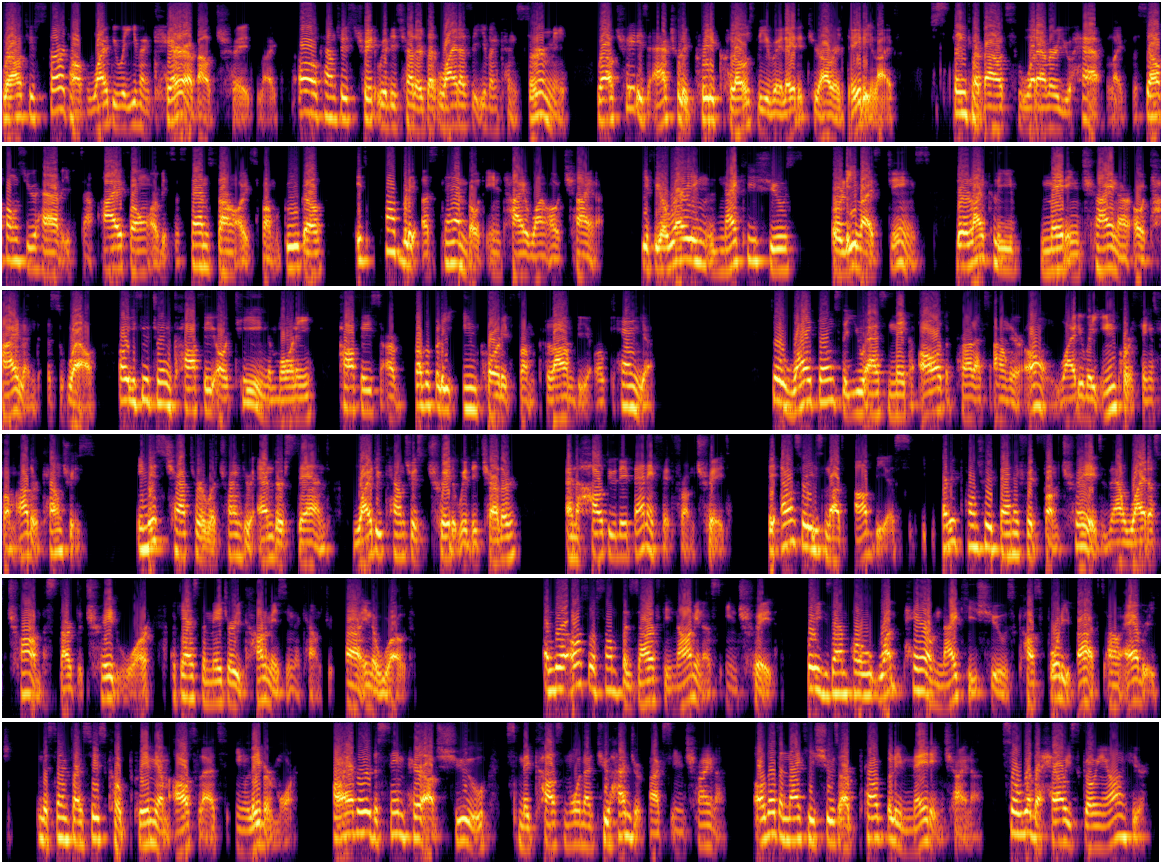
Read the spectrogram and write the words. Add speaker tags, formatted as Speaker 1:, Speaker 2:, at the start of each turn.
Speaker 1: Well, to start off, why do we even care about trade? Like, oh, countries trade with each other, but why does it even concern me? Well, trade is actually pretty closely related to our daily life. Just think about whatever you have, like the cell phones you have, if it's an iPhone or if it's a Samsung or it's from Google, it's probably assembled in Taiwan or China. If you're wearing Nike shoes or Levi's jeans, they're likely made in China or Thailand as well. Or if you drink coffee or tea in the morning, coffees are probably imported from Colombia or Kenya. So why don't the US make all the products on their own? Why do we import things from other countries? In this chapter, we're trying to understand why do countries trade with each other and how do they benefit from trade? The answer is not obvious. Every country benefits from trade, then why does Trump start the trade war against the major economies in the country, uh, in the world? And there are also some bizarre phenomena in trade. For example, one pair of Nike shoes costs 40 bucks on average in the San Francisco premium outlet in Livermore. However, the same pair of shoes may cost more than 200 bucks in China although the Nike shoes are probably made in China. So what the hell is going on here?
